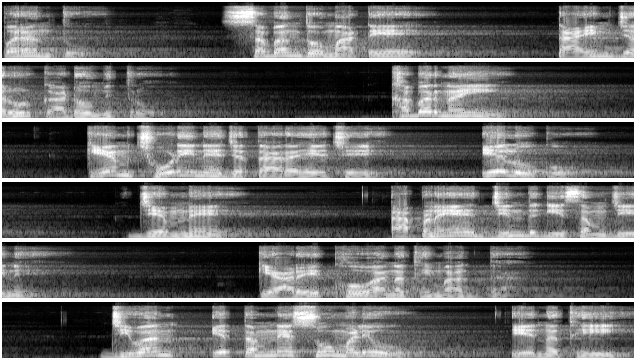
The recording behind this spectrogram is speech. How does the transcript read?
પરંતુ સંબંધો માટે ટાઈમ જરૂર કાઢો મિત્રો. ખબર નહીં કેમ છોડીને જતા રહે છે એ લોકો જેમને આપણે જિંદગી સમજીને ક્યારે ખોવા નથી માગતા? જીવન એ તમને શું મળ્યું એ નથી.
